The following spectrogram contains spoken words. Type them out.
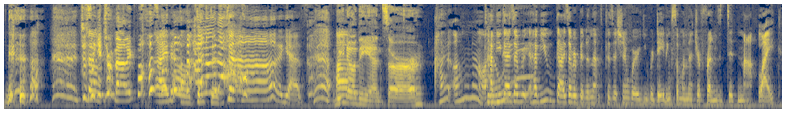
Just like a dramatic pause. i know Da, know. da. yes We um, know the answer. I, I don't know. Have you guys ever have you guys ever been in that position where you were dating someone that your friends did not like?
